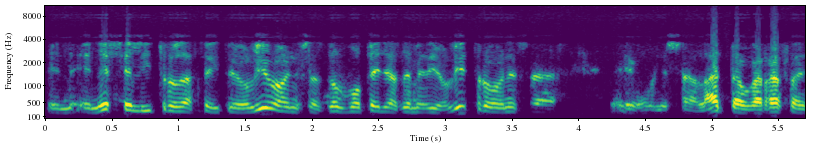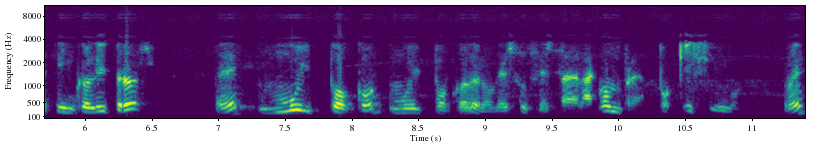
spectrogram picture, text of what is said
en, en ese litro de aceite de oliva, en esas dos botellas de medio litro, en esa, eh, o en esa lata o garrafa de cinco litros, ¿eh? muy poco, muy poco de lo que es su cesta de la compra, poquísimo. ¿eh?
